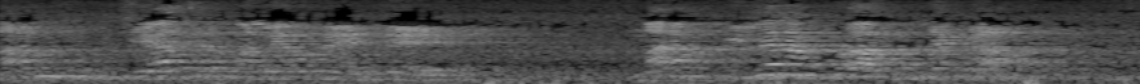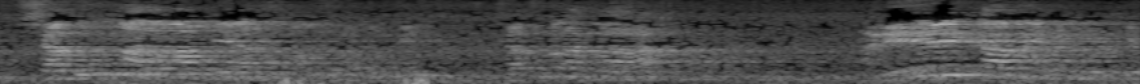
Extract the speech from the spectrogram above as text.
మనం చేయాల్సిన పనులు ఏమున్నాయంటే మన పిల్లలకు కూడా ముఖ్యంగా చదువును అలవాటు చేయాల్సిన అవసరం ఉంది చదువుల ద్వారా అనేకమైనటువంటి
